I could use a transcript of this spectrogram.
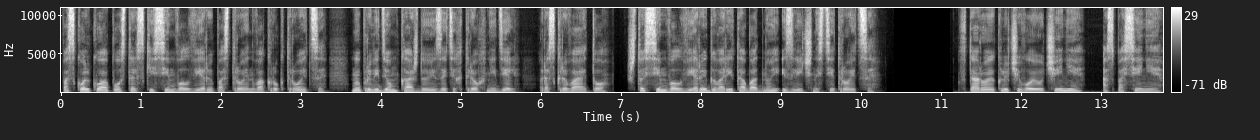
Поскольку апостольский символ веры построен вокруг Троицы, мы проведем каждую из этих трех недель, раскрывая то, что символ веры говорит об одной из личностей Троицы. Второе ключевое учение — о спасении.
